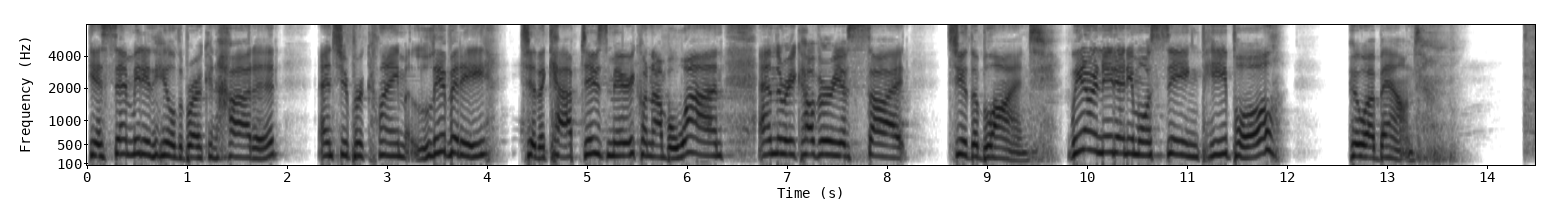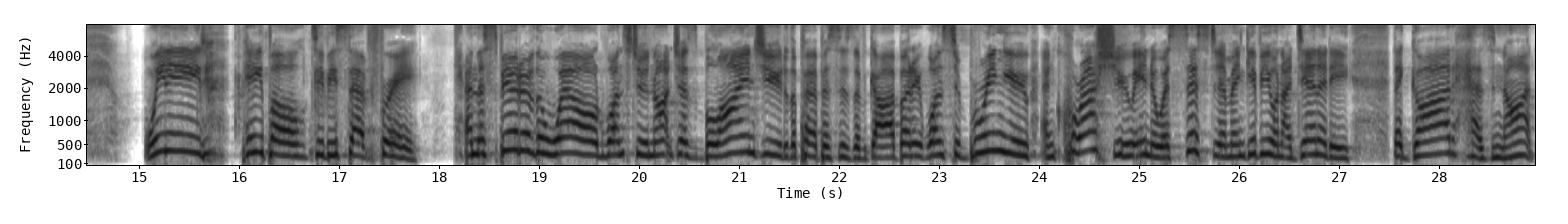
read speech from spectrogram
He has sent me to heal the brokenhearted and to proclaim liberty to the captives, miracle number one, and the recovery of sight to the blind. We don't need any more seeing people who are bound. We need people to be set free. And the spirit of the world wants to not just blind you to the purposes of God, but it wants to bring you and crush you into a system and give you an identity that God has not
